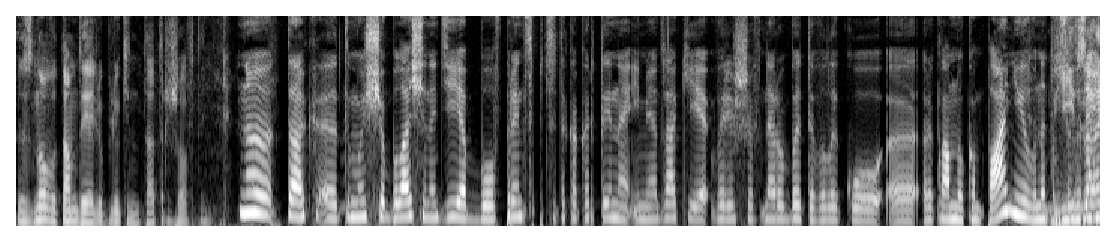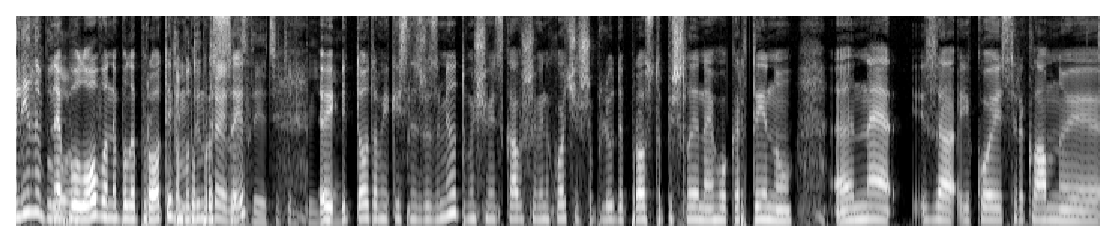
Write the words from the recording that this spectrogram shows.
знову там, де я люблю кінотеатр жовтень. Ну так, е, тому що була ще надія, бо в принципі це така картина, і Міядзакі вирішив не робити велику е, рекламну кампанію. Вони там Її взагалі не було. не було, вони були проти. Там він один попросив. трейлер, здається, тільки Е, є. І то там якийсь незрозуміло, тому що він сказав, що він хоче, щоб люди просто пішли на його картину не за якоїсь рекламної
